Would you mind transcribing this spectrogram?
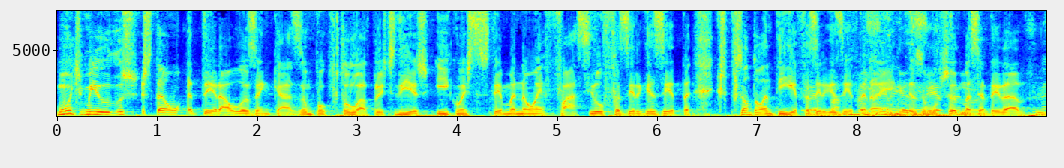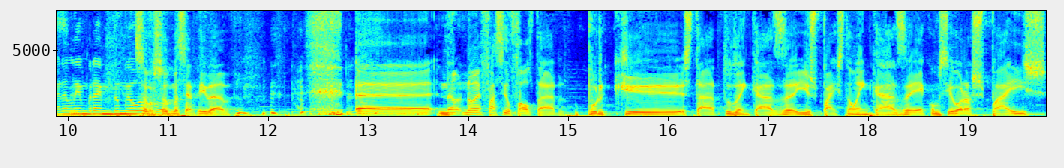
Muitos miúdos estão a ter aulas em casa um pouco por todo lado por estes dias e com este sistema não é fácil fazer gazeta. Que expressão tão antiga, fazer Epá, gazeta, não é? fazer Eu sou uma pessoa de uma gazeta, certa idade. Agora lembrei-me do meu Sou uma pessoa de uma certa idade. Ah, não, não é fácil faltar, porque está tudo em casa e os pais estão em casa. É como se agora os pais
